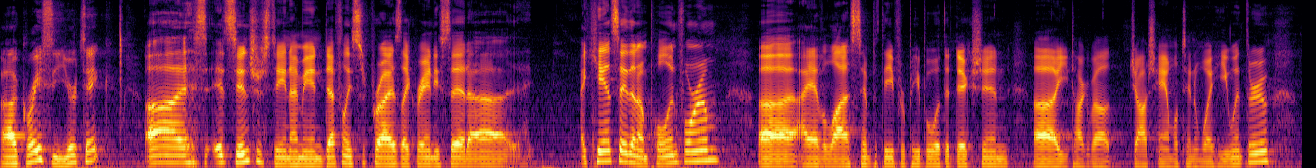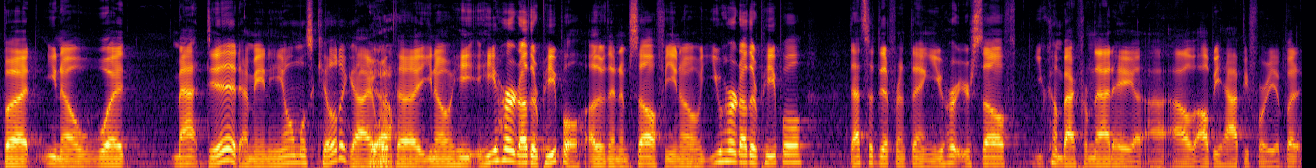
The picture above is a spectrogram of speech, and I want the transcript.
Uh, Gracie, your take? Uh, it's, it's interesting. I mean, definitely surprised, like Randy said. Uh, I can't say that I'm pulling for him. Uh, I have a lot of sympathy for people with addiction. Uh, you talk about Josh Hamilton and what he went through, but you know what Matt did. I mean, he almost killed a guy Yeah. with. Uh, you know, he he hurt other people other than himself. You know, you hurt other people. That's a different thing. You hurt yourself. You come back from that. Hey, I, I'll I'll be happy for you. But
